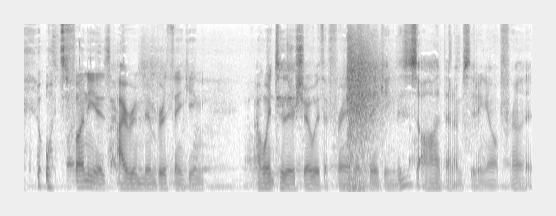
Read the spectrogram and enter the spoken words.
what's funny is I remember thinking, I went to their show with a friend and thinking, this is odd that I'm sitting out front.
